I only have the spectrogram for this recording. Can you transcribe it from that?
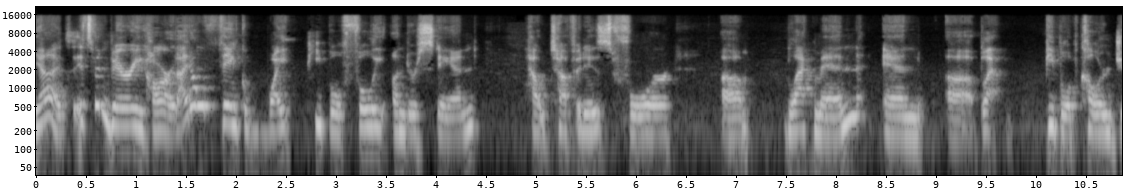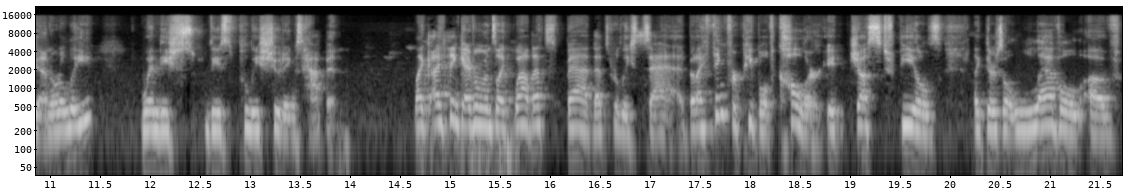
yeah it's it's been very hard. I don't think white people fully understand how tough it is for um, black men and uh, black people of color generally when these these police shootings happen. Like i think everyone's like wow that's bad. That's really sad. But i think for people of color it just feels like there's a level of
